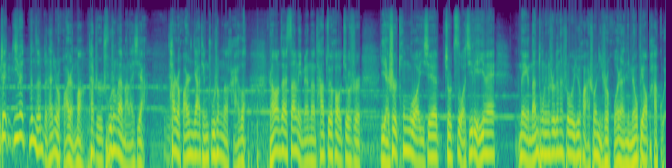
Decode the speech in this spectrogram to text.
这因为温子仁本身就是华人嘛，他只是出生在马来西亚，他是华人家庭出生的孩子。然后在三里面呢，他最后就是也是通过一些就是自我激励，因为那个男同龄师跟他说过一句话，说你是活人，你没有必要怕鬼。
